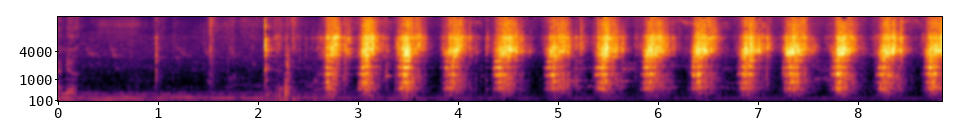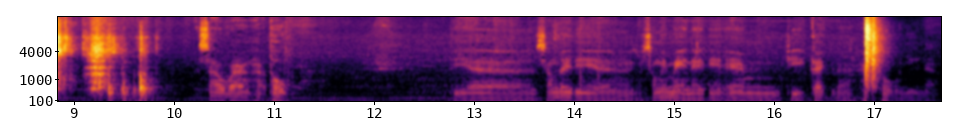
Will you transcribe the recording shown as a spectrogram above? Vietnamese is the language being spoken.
Là được. Sao vàng hạ thổ? Thì à, xong đây thì à, xong cái mẻ này thì em chỉ cách là hạ thổ như nào?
